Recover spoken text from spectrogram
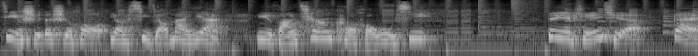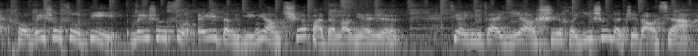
进食的时候要细嚼慢咽，预防呛咳和误吸。对于贫血、钙和维生素 D、维生素 A 等营养缺乏的老年人，建议在营养师和医生的指导下，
